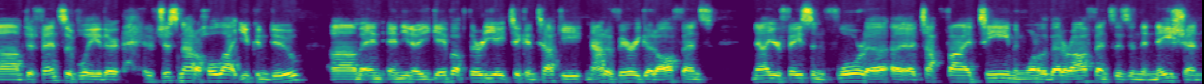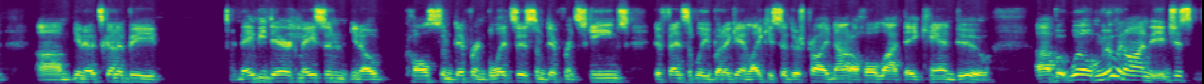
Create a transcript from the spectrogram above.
um, defensively, there, there's just not a whole lot you can do. Um, and and you know you gave up 38 to Kentucky, not a very good offense. Now you're facing Florida, a, a top five team and one of the better offenses in the nation. Um, you know it's going to be maybe Derek Mason, you know, calls some different blitzes, some different schemes defensively. But again, like you said, there's probably not a whole lot they can do. Uh, but Will, moving on, just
